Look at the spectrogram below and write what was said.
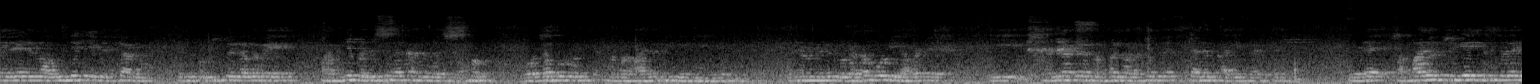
നിലയിലുള്ള ഔന്നത്യം എന്താണ് എന്ന് കുറിച്ചുള്ളവരെ പറഞ്ഞ് മനസ്സിലാക്കാനുള്ള ശ്രമം ബോധപൂർവം നമ്മൾ ആരംഭിക്കേണ്ടിയിരിക്കുന്നു അതിനുള്ളൊരു തുടക്കം കൂടി അവിടെ ഈ അന്വേഷണം നമ്മൾ നടത്തുന്ന ഇത്തരം കാര്യങ്ങൾക്ക് ഇവിടെ സമ്മാനം സ്വീകരിക്കുന്നവർ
